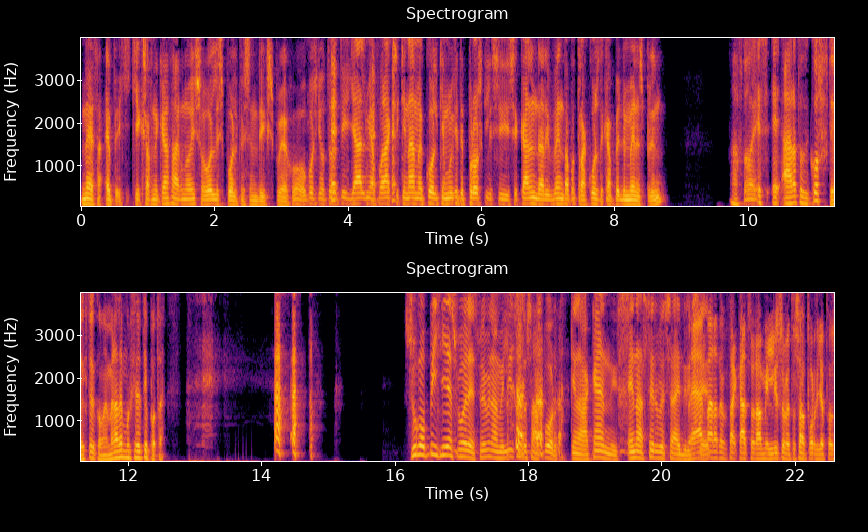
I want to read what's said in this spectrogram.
Ναι, θα, και ξαφνικά θα αγνοήσω όλες τις υπόλοιπες ενδείξεις που έχω. Όπως για το ε, ότι για άλλη μια φορά ξεκινάμε call και μου έρχεται πρόσκληση σε calendar event από 315 μέρες πριν. Αυτό, ε, ε, άρα το δικό σου φταίει, όχι το δικό μου. Εμένα δεν μου έρχεται τίποτα. Σου έχω πει χίλιες φορές πρέπει να μιλήσεις με το support και να κάνεις ένα server side reset. Δεν παράτε που θα κάτσω να μιλήσω με το support για το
